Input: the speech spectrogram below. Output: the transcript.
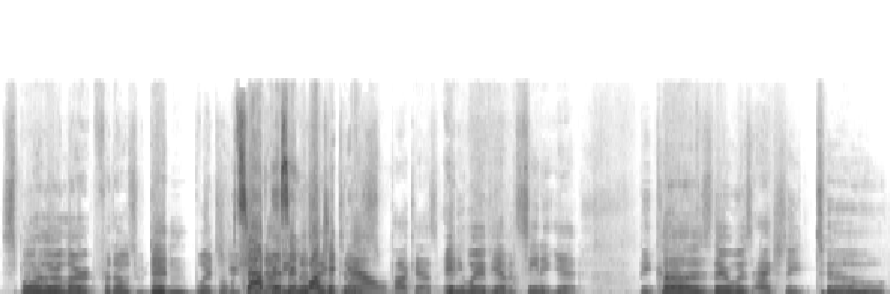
Spoiler alert for those who didn't, which you Stop should not this be and watch it to now. this podcast anyway if you haven't seen it yet, because there was actually two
